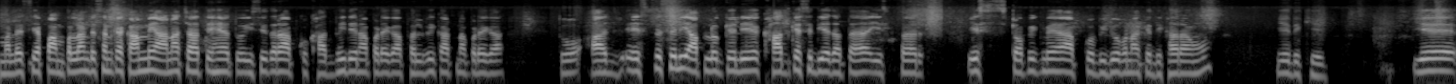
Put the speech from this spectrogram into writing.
मलेशिया पाम, प्लांटेशन का काम में आना चाहते हैं तो इसी तरह आपको खाद भी देना पड़ेगा, फल भी काटना पड़ेगा। तो आज स्पेशली आप लोग के लिए खाद कैसे दिया जाता है, इस पर, इस टॉपिक में आपको वीडियो बना के दिखा रहा हूँ। ये देखिए, ये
